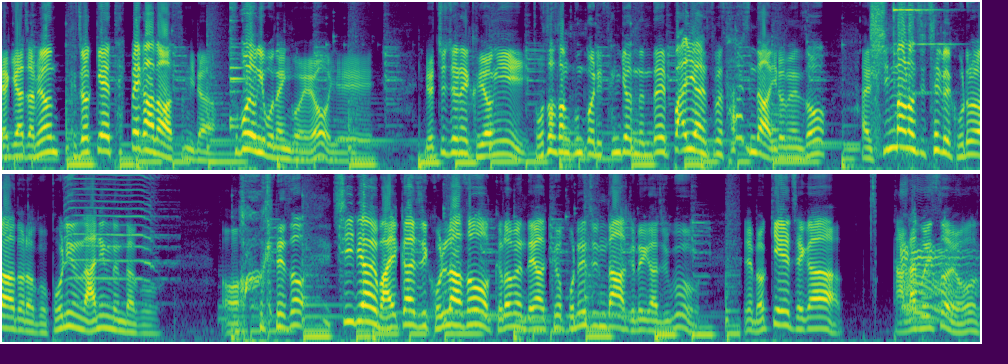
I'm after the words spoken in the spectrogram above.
이야기하자면 그저께 택배가 하나 왔습니다. 후보 형이 보낸 거예요. 예. 몇주 전에 그 형이 도서 상품권이 생겼는데 빨리 안 쓰면 사라진다 이러면서 한 10만 원씩 책을 고르라 하더라고. 본인은 안 읽는다고. 어 그래서 12월 말까지 골라서 그러면 내가 그거 보내준다 그래가지고 예, 몇개 제가 달라고 했어요.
